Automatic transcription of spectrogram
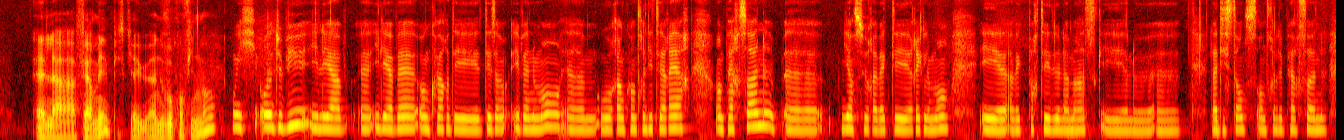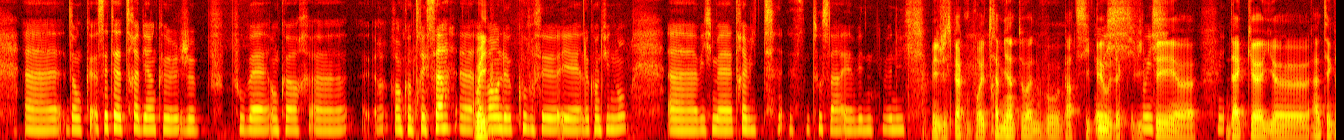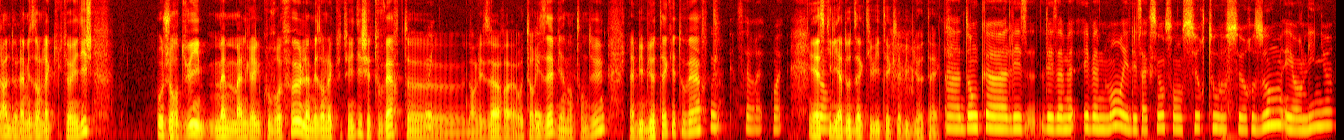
elle a fermé puisqu'il y a eu un nouveau confinement. Oui, au début, il y, a, euh, il y avait encore des, des événements euh, ou rencontres littéraires en personne, euh, bien sûr avec des règlements et avec portée de la masque et le, la distance entre les personnes. Donc c'était très bien que je pouvais encore rencontrer ça euh, Oui. avant le couvre-feu et le confinement. Euh, oui, mais très vite, tout ça est ven- venu. Mais j'espère que vous pourrez très bientôt à nouveau participer Oui, aux activités oui. euh, d'accueil intégral de la Maison de la Culture Yiddish. Aujourd'hui, même malgré le couvre-feu, la Maison de la Culture Yiddish est ouverte dans les heures autorisées, bien entendu. La bibliothèque est ouverte. Oui, c'est vrai. Ouais. Et est-ce qu'il y a d'autres activités que la bibliothèque? Euh, donc, euh, les, les événements et les actions sont surtout sur Zoom et en ligne.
